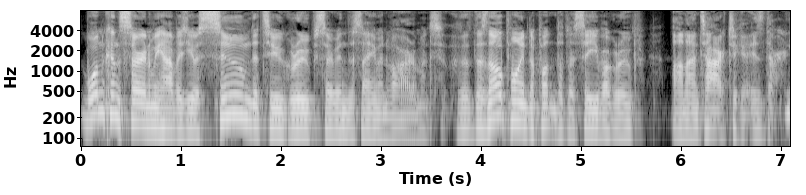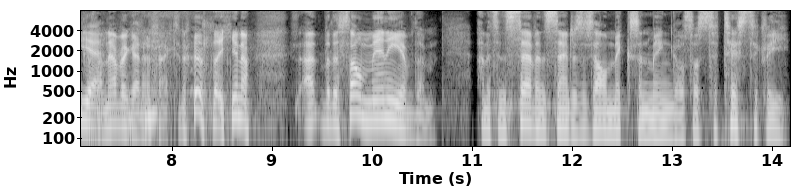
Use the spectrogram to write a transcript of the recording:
one concern we have is you assume the two groups are in the same environment. There's no point in putting the placebo group on Antarctica, is there? Yeah. They'll never get infected, they? You know, Uh, but there's so many of them, and it's in seven centres. It's all mix and mingle, so statistically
